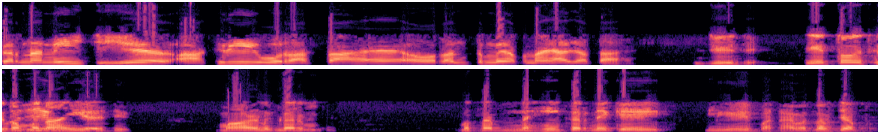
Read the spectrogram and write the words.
करना नहीं चाहिए। आखिरी वो रास्ता है और अंत में अपनाया जाता है। जी जी। ये तो इसकी तो गुरुजी- मनाही है जी। मारण कर्म मतलब नहीं करने के लिए ही बना है। मतलब जब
